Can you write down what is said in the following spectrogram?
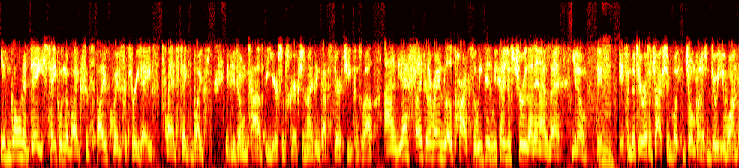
You can go on a date, take one of the bikes. It's five quid for three days uh, to take the bikes if you don't have a year subscription. I think that's dirt cheap as well. And yes, cycle around little parks. So we did. We kind of just threw that in as a, you know, this isn't the tourist attraction, but jump on it and do what you want.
